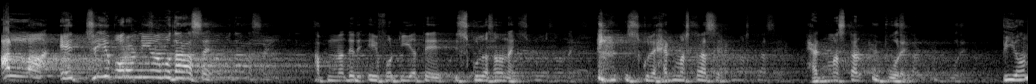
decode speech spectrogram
আল্লাহ, এর চেয়ে বড় নিয়ামত আর আছে। আপনাদের এই ফটিয়াতে স্কুল আছে নাই? স্কুলে হেডমাস্টার আছে? হেডমাস্টার উপরে। পিয়ন?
